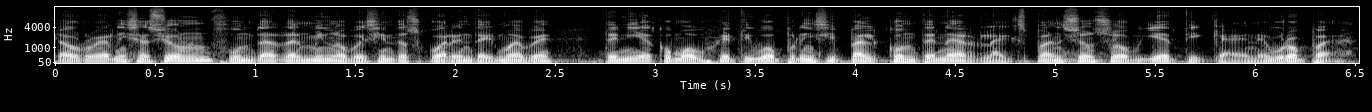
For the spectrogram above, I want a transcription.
La organización, fundada en 1949, tenía como objetivo principal contener la expansión soviética en Europa.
